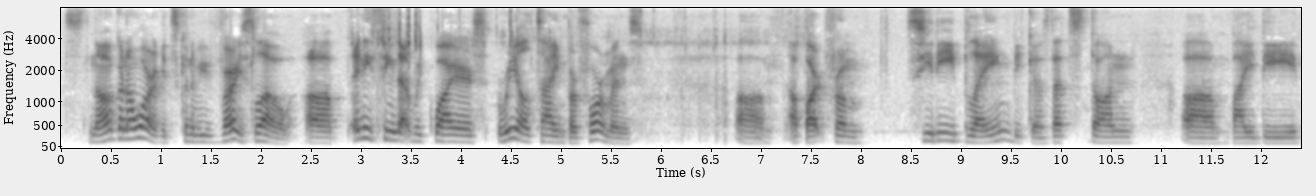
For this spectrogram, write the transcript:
It's not gonna work, it's gonna be very slow. Uh, anything that requires real-time performance, uh, apart from CD playing, because that's done uh, by the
